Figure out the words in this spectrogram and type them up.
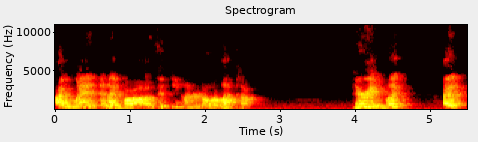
I went and I bought a fifteen hundred dollar laptop. Period. Like I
